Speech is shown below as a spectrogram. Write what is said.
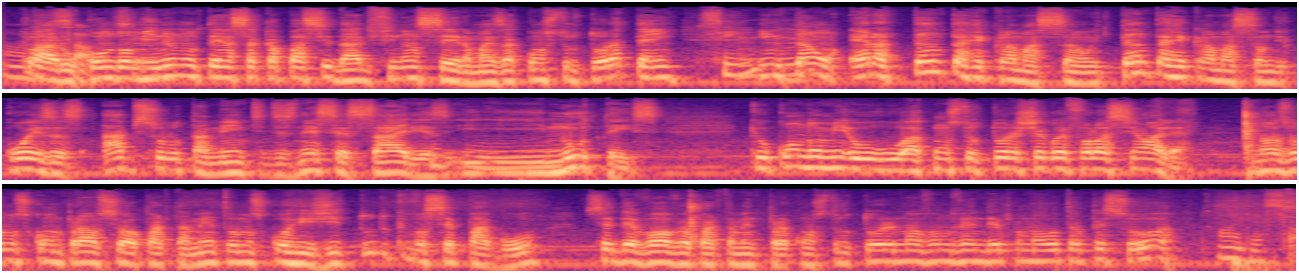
Olha claro, só, o condomínio sim. não tem essa capacidade financeira, mas a construtora tem. Sim. Então, era tanta reclamação e tanta reclamação de coisas absolutamente desnecessárias uhum. e, inúteis que o condomínio, a construtora chegou e falou assim: "Olha, nós vamos comprar o seu apartamento, vamos corrigir tudo que você pagou, você devolve o apartamento para a construtora e nós vamos vender para uma outra pessoa. Olha só.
